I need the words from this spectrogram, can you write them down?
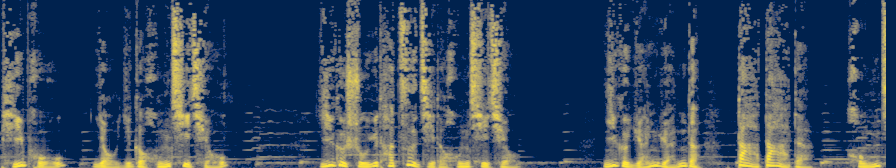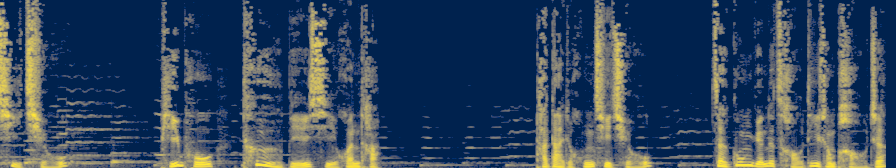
皮普有一个红气球，一个属于他自己的红气球，一个圆圆的、大大的红气球。皮普特别喜欢它。他带着红气球，在公园的草地上跑着，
